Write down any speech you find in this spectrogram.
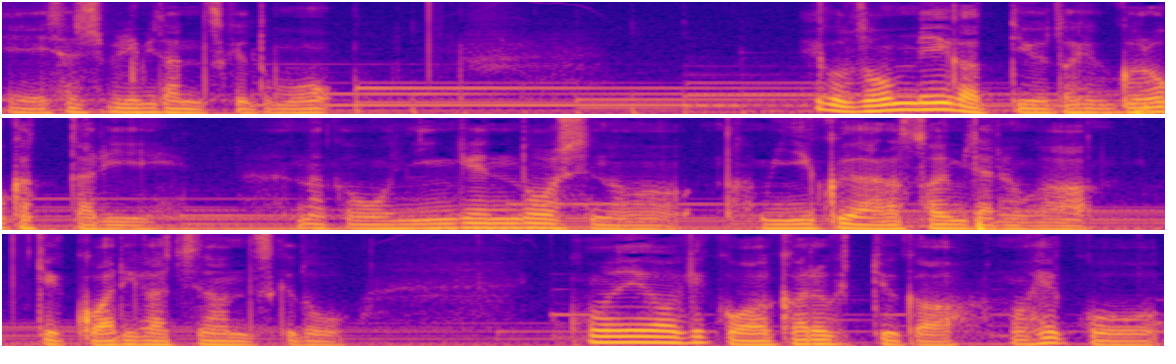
えー久しぶりに見たんですけども結構ゾンビ映画っていうとグロかったりなんかこう人間同士の醜い争いみたいなのが結構ありがちなんですけどこの映画は結構明るくっていうか、まあ、結構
